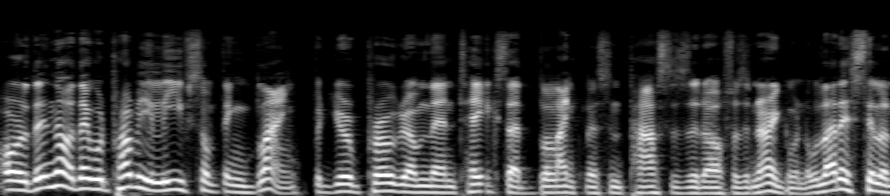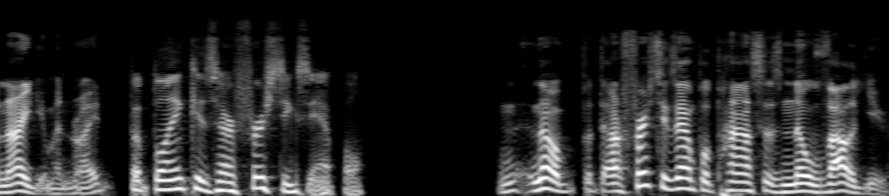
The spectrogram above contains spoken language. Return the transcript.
Or they, no, they would probably leave something blank, but your program then takes that blankness and passes it off as an argument. Well, that is still an argument, right? But blank is our first example. No, but our first example passes no value.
